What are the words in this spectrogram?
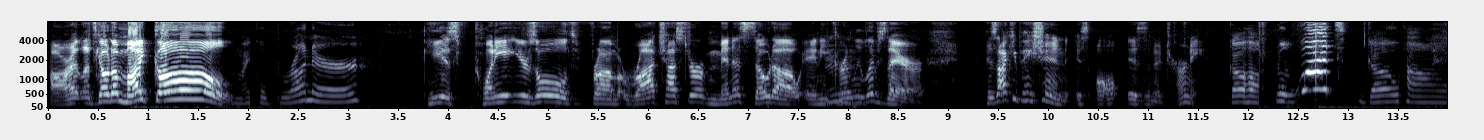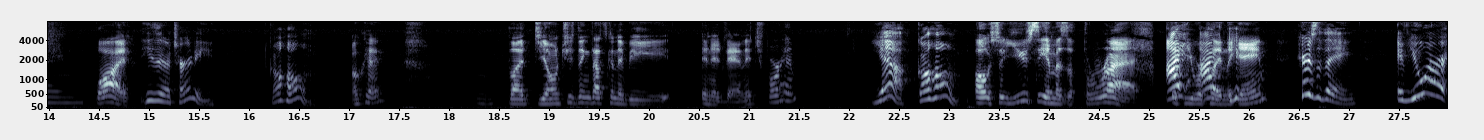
All right, let's go to Michael. michael bruner He is 28 years old from Rochester, Minnesota, and he currently mm. lives there. His occupation is all is an attorney. go home Well, what? go home Why? he's an attorney go home Okay. But don't you think that's going to be an advantage for him? yeah go home Oh, so you see him as a threat I- if you were I- playing the he- game? Here's the thing. If you are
